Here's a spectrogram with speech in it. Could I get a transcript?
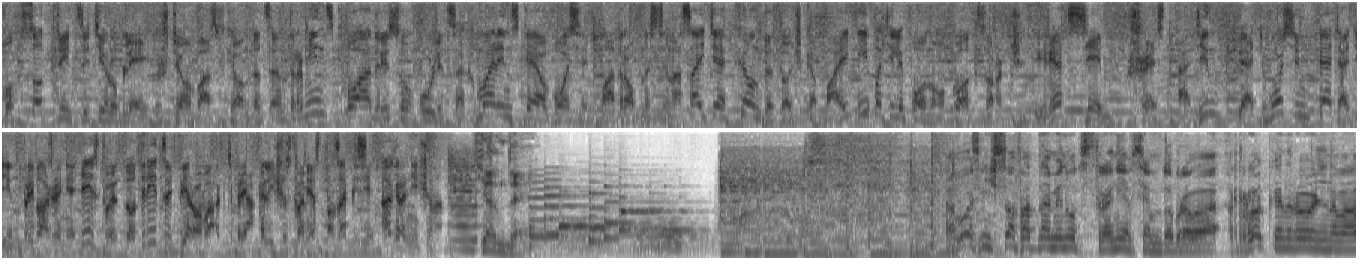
230 рублей. Ждем вас в Hyundai Центр Минск по адресу улица Хмаринская, 8. Подробности на сайте hyundai.by и по телефону код 44 761 5851. Предложение действует до 31 октября. Количество мест по записи ограничено. Hyundai. 8 часов 1 минута в стране. Всем доброго рок-н-ролльного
